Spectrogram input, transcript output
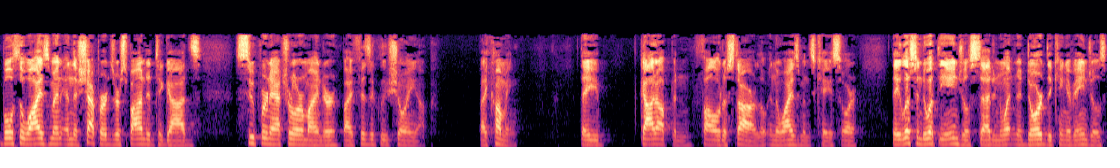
Both the wise men and the shepherds responded to God's supernatural reminder by physically showing up, by coming. They got up and followed a star, in the wise men's case, or they listened to what the angels said and went and adored the King of Angels.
